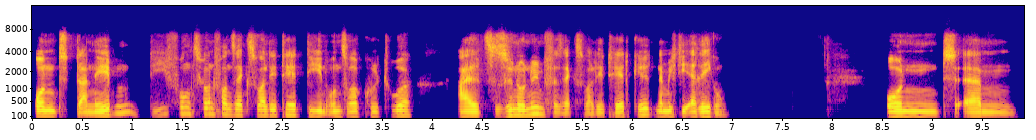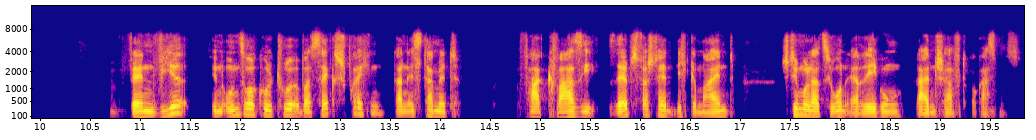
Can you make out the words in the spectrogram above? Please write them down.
Und daneben die Funktion von Sexualität, die in unserer Kultur als Synonym für Sexualität gilt, nämlich die Erregung. Und ähm, wenn wir in unserer Kultur über Sex sprechen, dann ist damit quasi selbstverständlich gemeint Stimulation, Erregung, Leidenschaft, Orgasmus.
